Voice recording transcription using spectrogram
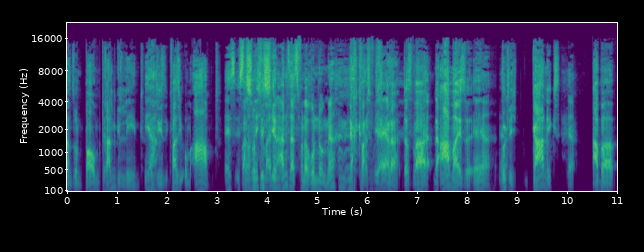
an so einen Baum dran gelehnt Ja. und die quasi umarmt. es ist Was noch so ein nicht mal ein bisschen- Ansatz von der Rundung, ne? Na Quatsch, Ja, ja. Alter, das war Ja. eine Ameise. Ja, ja. ja. Wirklich gar nichts. Ja. Aber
